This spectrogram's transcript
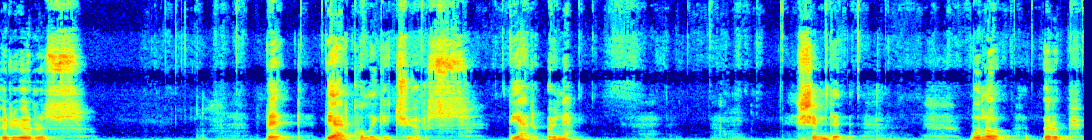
örüyoruz. Ve diğer kola geçiyoruz. Diğer öne. Şimdi bunu örüp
